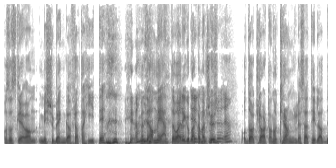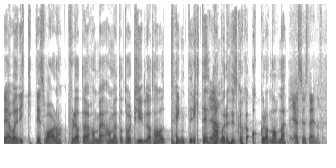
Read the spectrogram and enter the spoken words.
Og så skrev han Mishubenga fra Tahiti. Men det han mente, var Ja, Rigoberta. Menchú, ja. Og da klarte han å krangle seg til at det var riktig svar. da Fordi eh, han, han mente at det var tydelig at han hadde tenkt riktig. Ja. Han bare huska ikke akkurat navnet. Jeg synes det er innafor.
